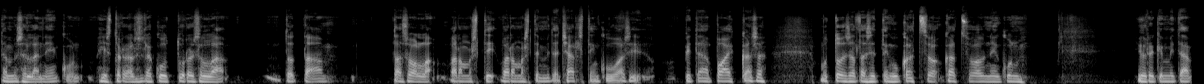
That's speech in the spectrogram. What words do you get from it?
tämmöisellä niin kuin historiallisella kulttuurisella tota, tasolla varmasti, varmasti, mitä Charstin kuvasi, pitää paikkansa. Mutta toisaalta sitten kun katsoo, katsoo niin kuin juurikin mitä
